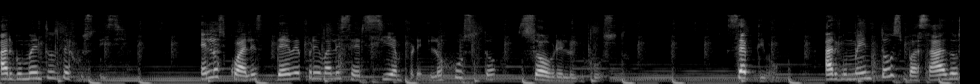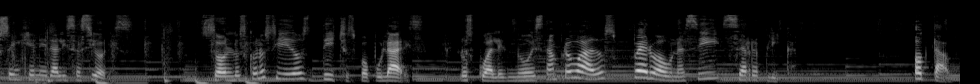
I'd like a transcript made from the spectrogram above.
argumentos de justicia, en los cuales debe prevalecer siempre lo justo sobre lo injusto. Séptimo, argumentos basados en generalizaciones. Son los conocidos dichos populares, los cuales no están probados, pero aún así se replican. Octavo.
